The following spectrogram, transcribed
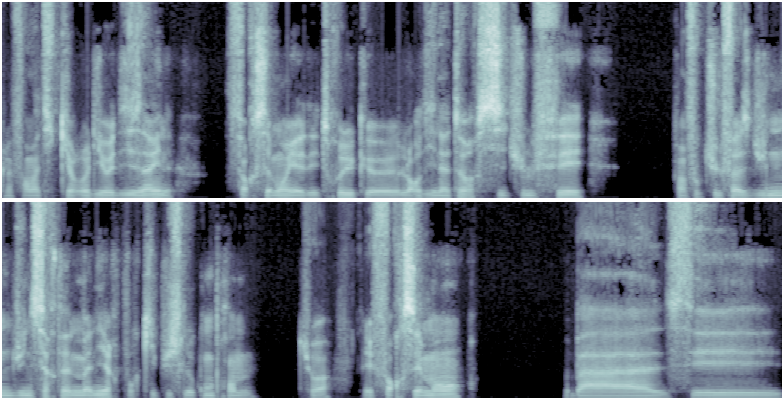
l'informatique qui est reliée au design, forcément, il y a des trucs, euh, l'ordinateur, si tu le fais, enfin, faut que tu le fasses d'une certaine manière pour qu'il puisse le comprendre, tu. Et forcément, bah, c'est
